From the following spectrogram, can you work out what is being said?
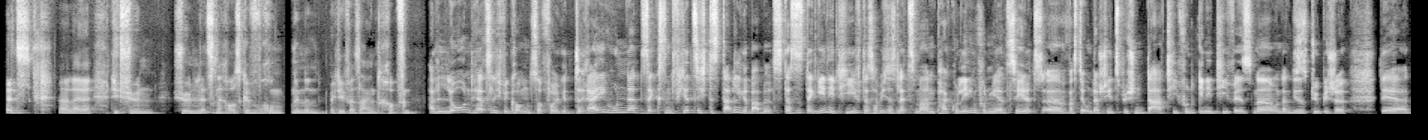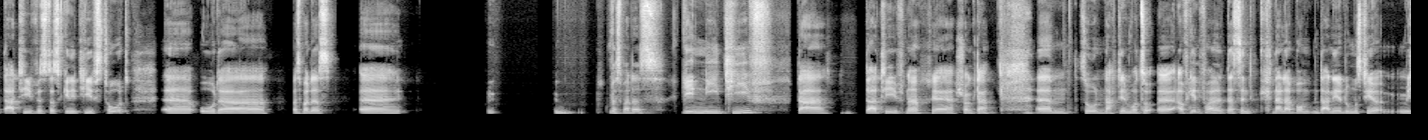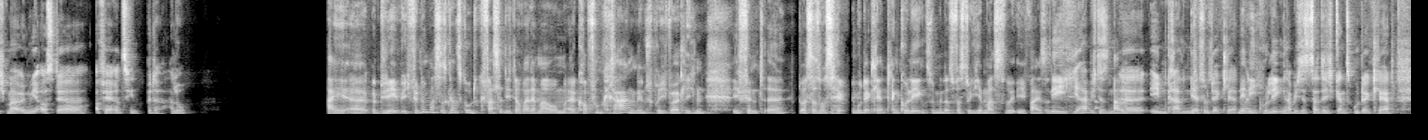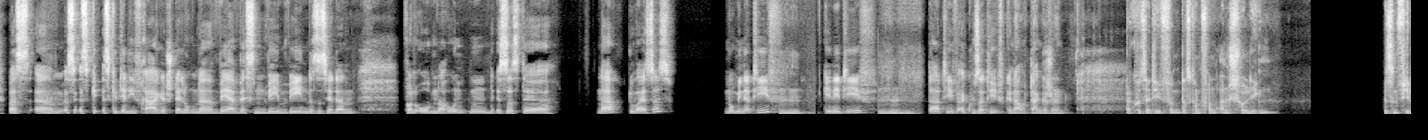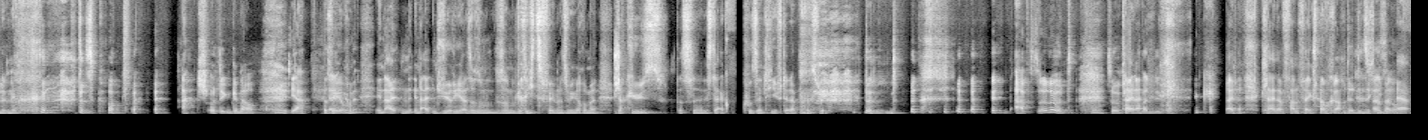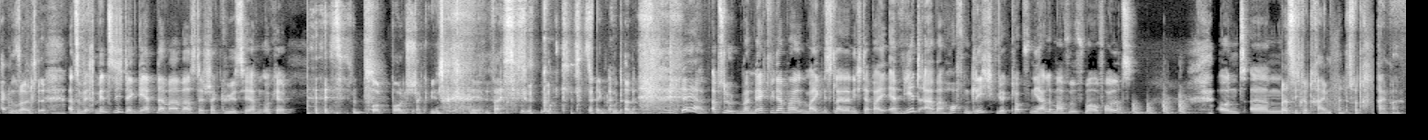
Jetzt, leider die schönen, schönen letzten rausgewrungenen, möchte ich sagen, Tropfen. Hallo und herzlich willkommen zur Folge 346 des Daddelgebubbles. Das ist der Genitiv. Das habe ich das letzte Mal ein paar Kollegen von mir erzählt, äh, was der Unterschied zwischen Dativ und Genitiv ist. Ne? Und dann dieses typische, der Dativ ist das Genitivs tot. Äh, oder was war das? Äh, was war das? Genitiv da, Dativ, ne? Ja, ja, schon klar. Ähm, so nach dem Wort so. Äh, auf jeden Fall, das sind Knallerbomben. Daniel, du musst hier mich mal irgendwie aus der Affäre ziehen. Bitte, hallo. Hi, äh, ich finde, du machst das ganz gut. Quassel dich doch weiter mal um äh, Kopf und Kragen, den sprichwörtlichen. Ich finde, äh, du hast das auch sehr gut erklärt, deinen Kollegen zumindest, was du hier machst, ich weiß es. Nee, hier habe ich das äh, eben gerade nicht gut erklärt. Nee, Meinen Kollegen habe ich das tatsächlich ganz gut erklärt. Was, ähm, mhm. es, es, es gibt ja die Fragestellung, ne? Wer, wessen, wem, wen. Das ist ja dann von oben nach unten. Ist das der, na, du weißt das? Nominativ, mhm. Genitiv, mhm. Dativ, Akkusativ. Genau, Dankeschön. Akkusativ, von, das kommt von anschuldigen. Wissen viele nicht. das kommt von anschuldigen, genau. Ja. Deswegen äh, auch in, alten, in alten Jury, also so, so ein Gerichtsfilm, deswegen auch immer J'accuse. Das äh, ist der Akkusativ, der da benutzt wird. Absolut. So kleiner, man kleiner, kleiner Funfact am Rande, den sich also, niemand merken sollte. Also wenn es nicht der Gärtner war, war es der Chacuse, ja? Okay. Paul, Paul Chacuse. Nee, weiß Gott, das fängt gut an. Ja, ja, absolut. Man merkt wieder mal, Mike ist leider nicht dabei. Er wird aber hoffentlich, wir klopfen hier alle mal fünfmal auf Holz. Und ähm, war das nicht nur dreimal? Das war dreimal.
